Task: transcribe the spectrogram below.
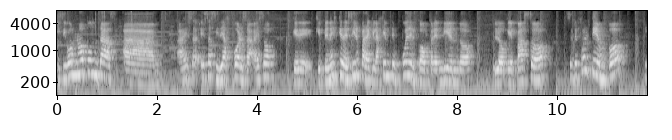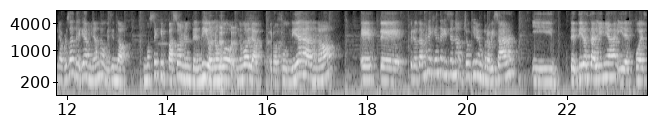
Y si vos no apuntas a, a esas ideas fuerza, a eso que, tenés que decir para que la gente pueda ir comprendiendo lo que pasó, se te fue el tiempo y la persona te queda mirando como diciendo, no sé qué pasó, no entendí o no hubo, no hubo la profundidad, ¿no? Este, pero también hay gente que dice, no, yo quiero improvisar y te tiro esta línea y después,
